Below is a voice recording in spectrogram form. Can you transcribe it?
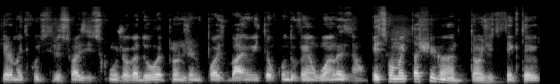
Geralmente quando os Steelers fazem isso com o jogador é planejando pós-buy ou então quando vem alguma lesão. Esse momento tá chegando, então a gente tem que ter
